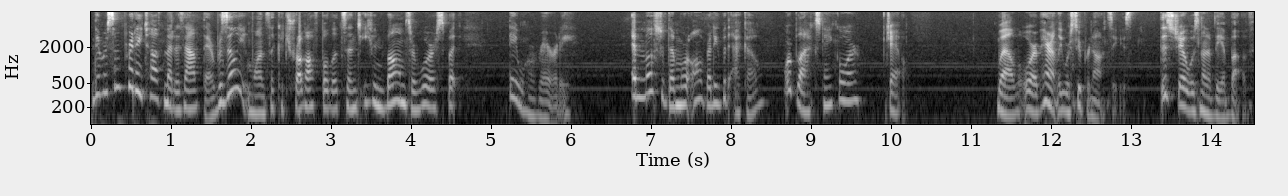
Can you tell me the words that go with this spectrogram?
There were some pretty tough metas out there, resilient ones that could shrug off bullets and even bombs or worse, but they were a rarity. And most of them were already with Echo, or Blacksnake, or Jail. Well, or apparently were super Nazis. This Joe was none of the above.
